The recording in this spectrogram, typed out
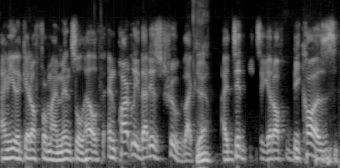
I need to get off for my mental health. And partly that is true. Like Yeah. I did need to get off because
